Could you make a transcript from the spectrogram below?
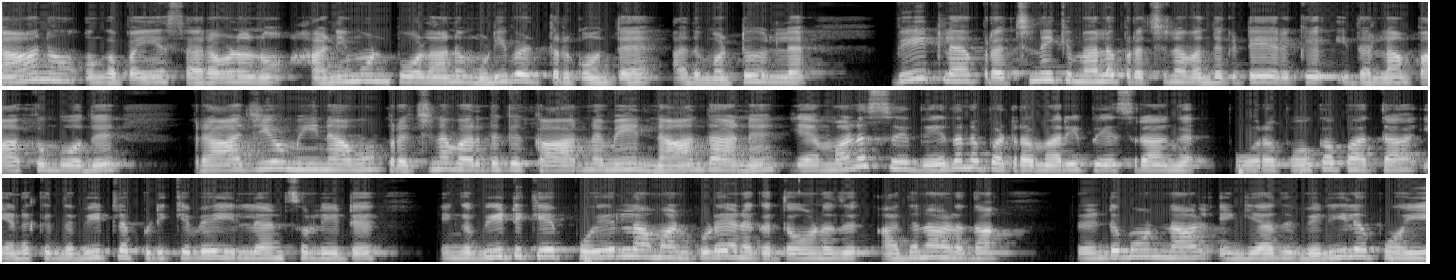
நானும் உங்கள் பையன் சரவணனும் ஹனிமூன் போலான்னு முடிவெடுத்திருக்கோம் த அது மட்டும் இல்லை. வீட்டில் பிரச்சனைக்கு மேலே பிரச்சனை வந்துக்கிட்டே இருக்குது இதெல்லாம் பார்க்கும்போது ராஜியும் மீனாவும் பிரச்சனை வர்றதுக்கு காரணமே நான் தானு என் மனசு வேதனைப்படுற மாதிரி பேசுகிறாங்க போகிற போக்க பார்த்தா எனக்கு இந்த வீட்டில் பிடிக்கவே இல்லைன்னு சொல்லிட்டு எங்கள் வீட்டுக்கே போயிடலாமான்னு கூட எனக்கு தோணுது. அதனால தான் ரெண்டு மூணு நாள் எங்கேயாவது வெளியில போய்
